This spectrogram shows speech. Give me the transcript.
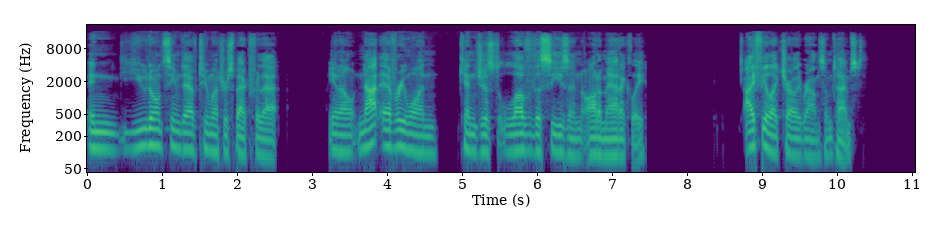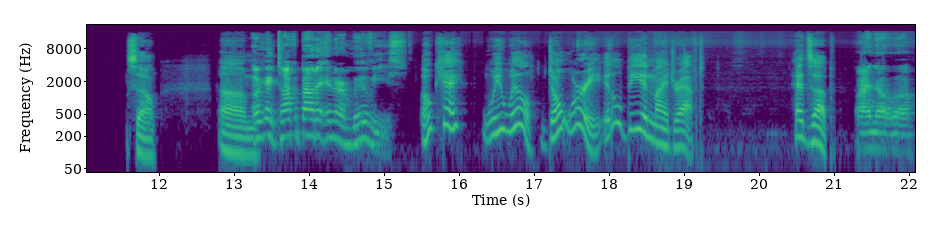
And you don't seem to have too much respect for that. You know, not everyone can just love the season automatically. I feel like Charlie Brown sometimes. So, um Okay, talk about it in our movies. okay, we will. Don't worry. It'll be in my draft. Heads up. I know.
